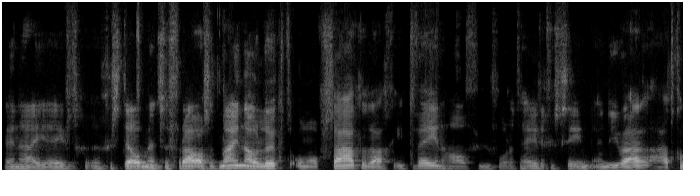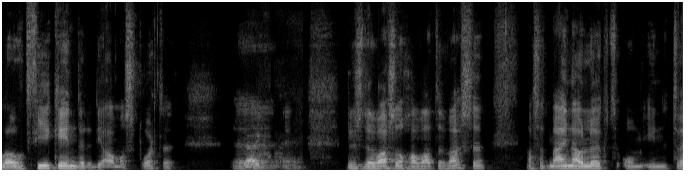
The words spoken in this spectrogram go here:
En hij heeft gesteld met zijn vrouw: Als het mij nou lukt om op zaterdag in 2,5 uur voor het hele gezin. En die waren, had geloof ik vier kinderen die allemaal sporten dus er was nogal wat te wassen. Als het mij nou lukt om in 2,5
